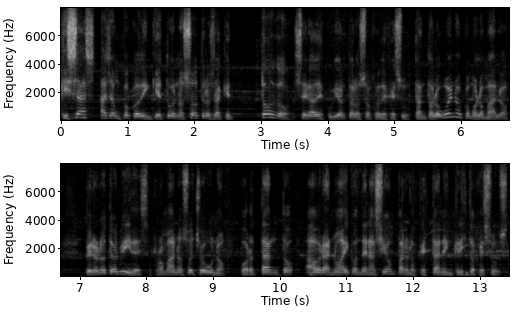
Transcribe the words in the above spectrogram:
Quizás haya un poco de inquietud en nosotros ya que todo será descubierto a los ojos de Jesús, tanto lo bueno como lo malo. Pero no te olvides, Romanos 8.1, por tanto, ahora no hay condenación para los que están en Cristo Jesús.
